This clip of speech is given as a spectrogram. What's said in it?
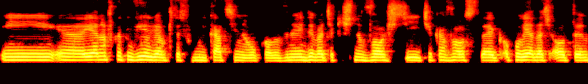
I e, ja na przykład uwielbiam czytać publikacje naukowe, wynajdywać jakieś nowości, ciekawostek, opowiadać o tym.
